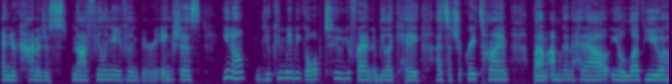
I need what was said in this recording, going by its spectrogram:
and you're kind of just not feeling it, you're feeling very anxious you know, you can maybe go up to your friend and be like, "Hey, I had such a great time, but I'm, I'm gonna head out. You know, love you. I,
